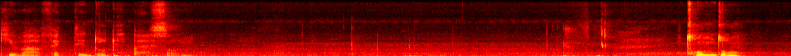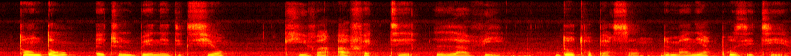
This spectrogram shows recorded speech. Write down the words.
qui va affecter d'autres personnes. Ton don, est une bénédiction qui va affecter la vie d'autres personnes de manière positive.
